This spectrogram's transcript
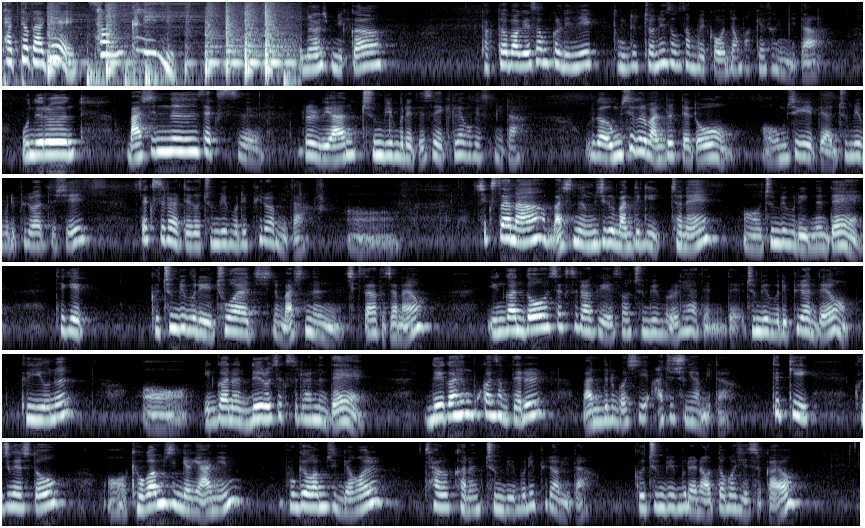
닥터박의 성클리닉 안녕하십니까. 닥터박의 성클리닉 동두천 해성산부인과 원장 박혜성입니다. 오늘은 맛있는 섹스를 위한 준비물에 대해서 얘기를 해보겠습니다. 우리가 음식을 만들 때도 어, 음식에 대한 준비물이 필요하듯이 섹스를 할 때도 준비물이 필요합니다. 어, 식사나 맛있는 음식을 만들기 전에 어, 준비물이 있는데 되게 그 준비물이 좋아야지 맛있는 식사가 되잖아요. 인간도 섹스를 하기 위해서 준비물을 해야 되는데 준비물이 필요한데요. 그 이유는 어, 인간은 뇌로 섹스를 하는데 뇌가 행복한 상태를 만드는 것이 아주 중요합니다. 특히 그 중에서도 어, 교감신경이 아닌 부교감신경을 자극하는 준비물이 필요합니다. 그 준비물에는 어떤 것이 있을까요?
